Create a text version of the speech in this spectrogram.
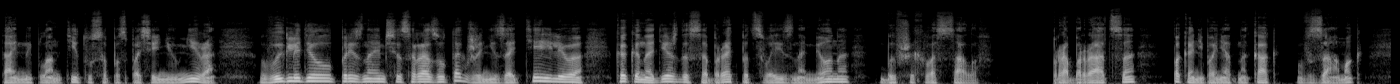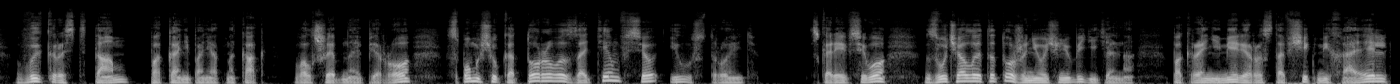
Тайный план Титуса по спасению мира выглядел, признаемся сразу, так же незатейливо, как и надежда собрать под свои знамена бывших вассалов. Пробраться, пока непонятно как, в замок, выкрасть там пока непонятно как, волшебное перо, с помощью которого затем все и устроить. Скорее всего, звучало это тоже не очень убедительно. По крайней мере, ростовщик Михаэль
